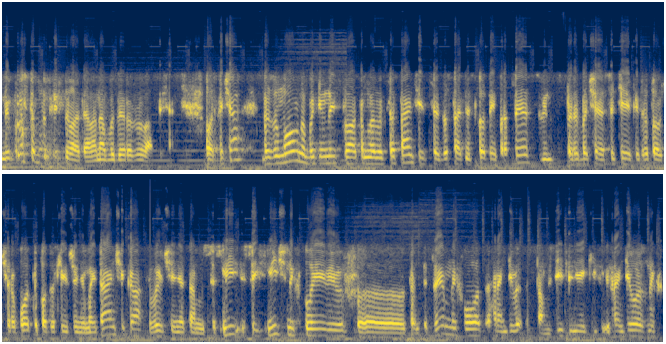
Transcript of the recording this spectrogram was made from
не просто буде існувати, а вона буде розвиватися. От, хоча безумовно будівництво атомної електростанції це достатньо складний процес. Він передбачає суттєві підготовчі роботи по дослідженню майданчика, вивчення там сейсмі, сейсмічних впливів, е, там підземних вод, гранді, там здійснення якихось грандіозних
